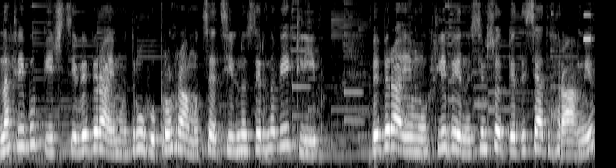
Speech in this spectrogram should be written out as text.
На хлібопічці вибираємо другу програму це цільнозерновий хліб. Вибираємо хлібину 750 грамів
